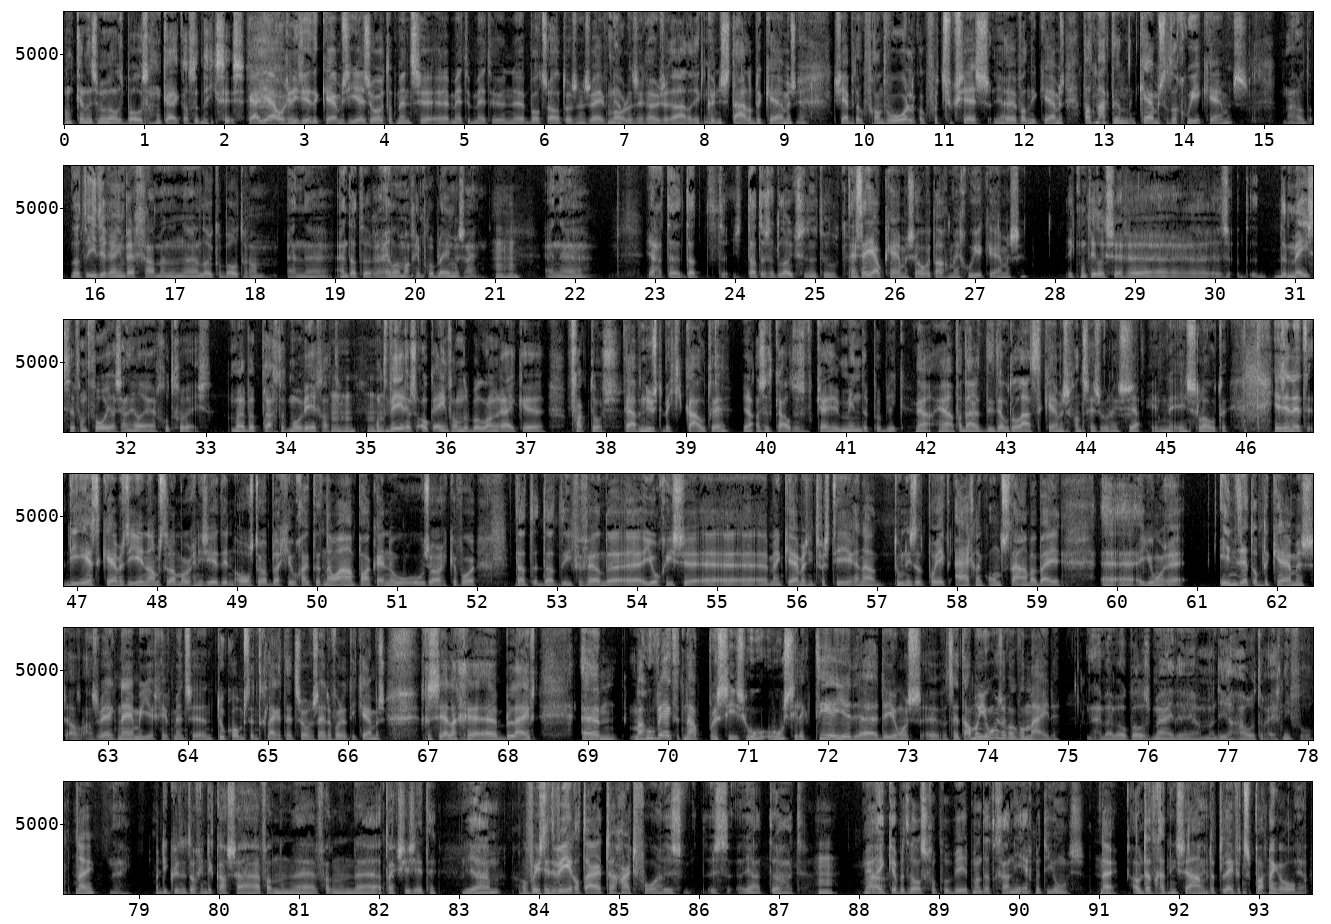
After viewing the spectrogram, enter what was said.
dan kennen ze me wel eens boos aan kijken als het niks is. Ja, jij organiseert de kermis, jij zorgt dat mensen uh, met, met hun uh, botsauto's en zweefmolens ja. en reuzenraderen ja. kunnen staan op de kermis. Ja. Dus jij bent ook verantwoordelijk ook voor het succes van die kermis. Wat maakt een kermis tot een goede kermis? Nou, dat iedereen weggaat met een leuke boterham. En, en dat er helemaal geen problemen zijn. Mm -hmm. En ja, dat, dat, dat is het leukste natuurlijk. En zijn jouw kermissen over het algemeen goede kermissen? Ik moet eerlijk zeggen, de meeste van het voorjaar zijn heel erg goed geweest. We hebben prachtig mooi weer gehad. Mm -hmm, mm -hmm. Want weer is ook een van de belangrijke factors. Ja, nu is het een beetje koud, hè? Ja, als het koud is, krijg je minder publiek. Ja, ja vandaar dat dit ook de laatste kermis van het seizoen is. Ja. In, in Sloten. Je zei net, die eerste kermis die je in Amsterdam organiseerde in Osdorp... dacht je, hoe ga ik dat nou aanpakken? En hoe, hoe zorg ik ervoor dat, dat die vervelende uh, jochies uh, uh, mijn kermis niet versteren? Nou, toen is dat project eigenlijk ontstaan... waarbij je jongeren inzet op de kermis als, als werknemer. Je geeft mensen een toekomst en tegelijkertijd zorgen zij ervoor dat die kermis gezellig uh, blijft. Um, maar hoe werkt het nou precies? Hoe, hoe selecteer je de, de jongens? Uh, wat zijn het allemaal jongens of ook wel meiden? Nee, we hebben ook wel eens meiden, ja, maar die houden toch echt niet vol. Nee? Nee. Maar die kunnen toch in de kassa van een, uh, van een attractie zitten? Ja. Of is dit wereld daar te hard voor? Dus, dus ja, te hard. Hm. Ja. ja. ik heb het wel eens geprobeerd, maar dat gaat niet echt met de jongens. Nee. Oh, dat gaat niet samen. Nee. Dat levert spanningen op. Ja,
